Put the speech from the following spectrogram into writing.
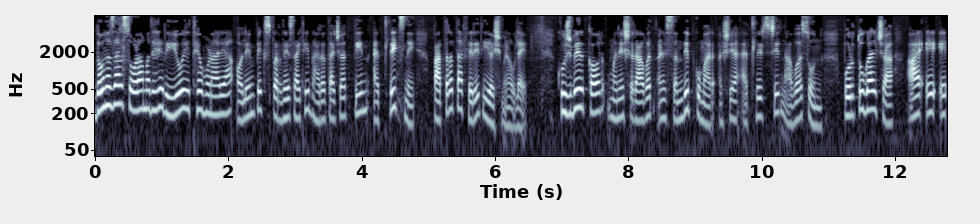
दोन हजार सोळामध्ये रिओ इथे होणाऱ्या ऑलिम्पिक स्पर्धेसाठी भारताच्या तीन अॅथलीट्सने पात्रता फेरीत यश मिळवलंय. खुशबीर कौर मनीष रावत आणि संदीप कुमार अशी या अॅथलीट्सची नावं असून पोर्तुगालच्या आय ए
